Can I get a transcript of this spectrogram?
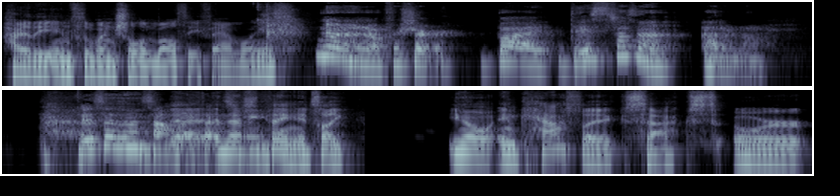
highly influential and wealthy families No, no, no, for sure. But this doesn't. I don't know. This doesn't sound like that and that's me. the thing it's like you know in catholic sex or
